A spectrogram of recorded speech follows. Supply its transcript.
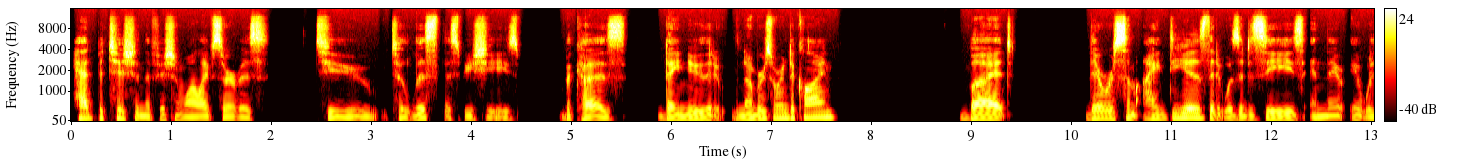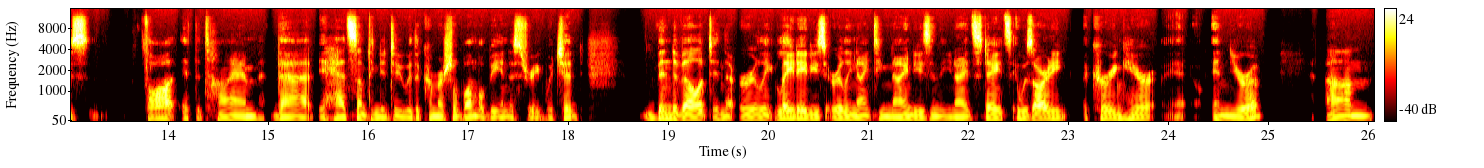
had petitioned the Fish and Wildlife Service to to list the species because they knew that it, the numbers were in decline. But there were some ideas that it was a disease, and there it was thought at the time that it had something to do with the commercial bumblebee industry, which had been developed in the early late 80s, early 1990s in the United States. It was already occurring here eh, in Europe, um,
